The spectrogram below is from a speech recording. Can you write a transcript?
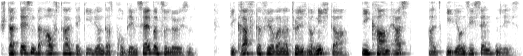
Stattdessen beauftragt er Gideon, das Problem selber zu lösen. Die Kraft dafür war natürlich noch nicht da. Die kam erst, als Gideon sich senden ließ.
